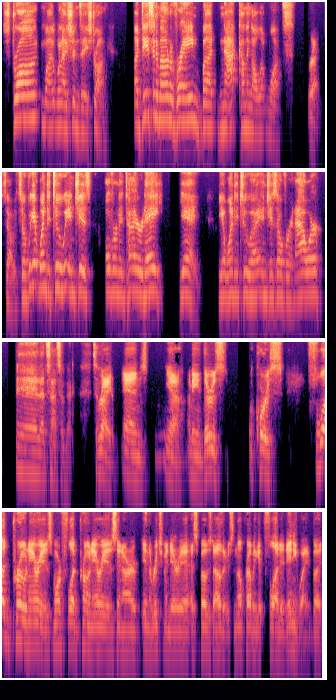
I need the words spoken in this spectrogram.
strong. When I shouldn't say strong, a decent amount of rain, but not coming all at once. Right. So, so if we get one to two inches over an entire day, yay. You get one to two uh, inches over an hour, eh, that's not so good. So. Right, and yeah, I mean, there's of course flood prone areas, more flood prone areas in our in the Richmond area as opposed to others, and they'll probably get flooded anyway. But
